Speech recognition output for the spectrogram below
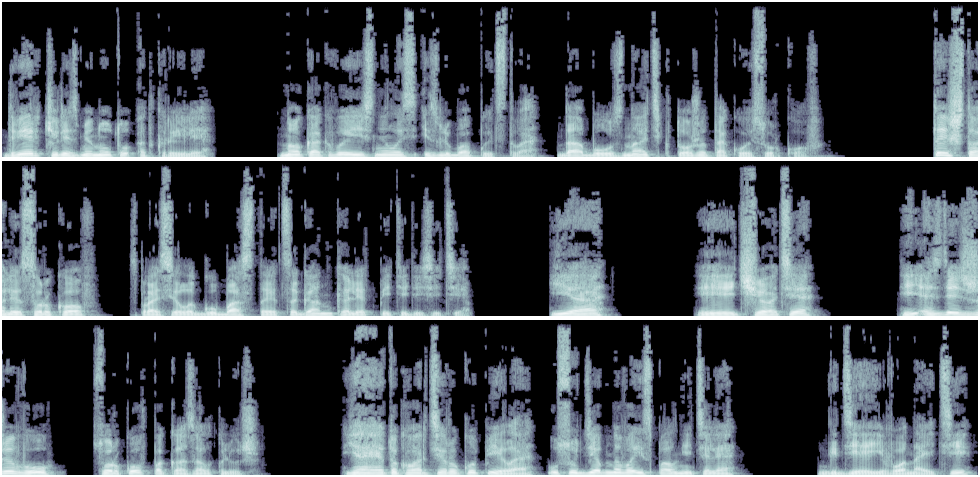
Дверь через минуту открыли, но, как выяснилось из любопытства, дабы узнать, кто же такой Сурков. «Ты что ли, Сурков?» — спросила губастая цыганка лет пятидесяти. «Я». «И чё те?» «Я здесь живу», — Сурков показал ключ. Я эту квартиру купила у судебного исполнителя. Где его найти?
